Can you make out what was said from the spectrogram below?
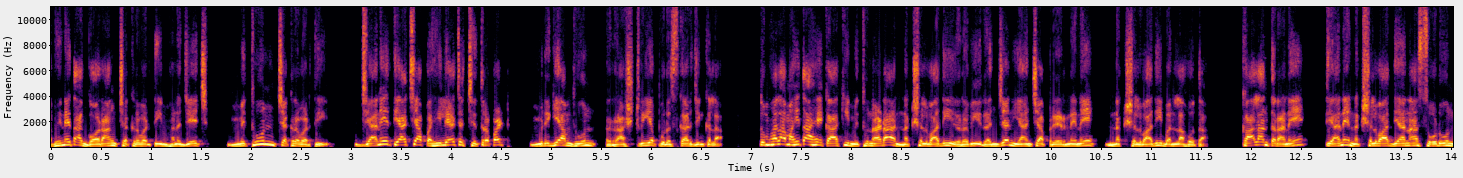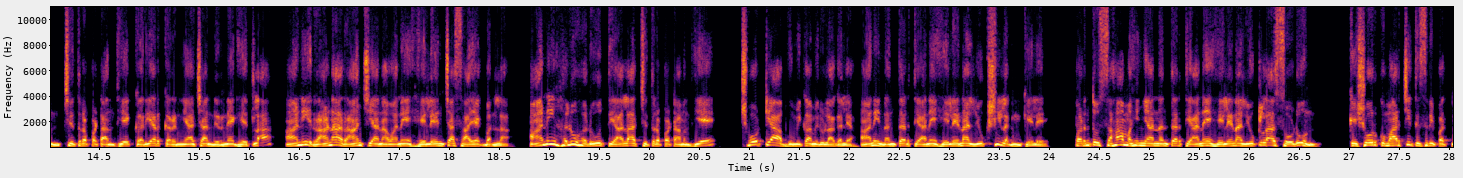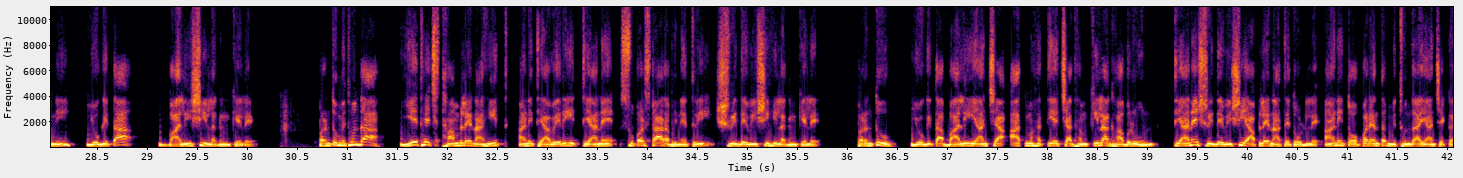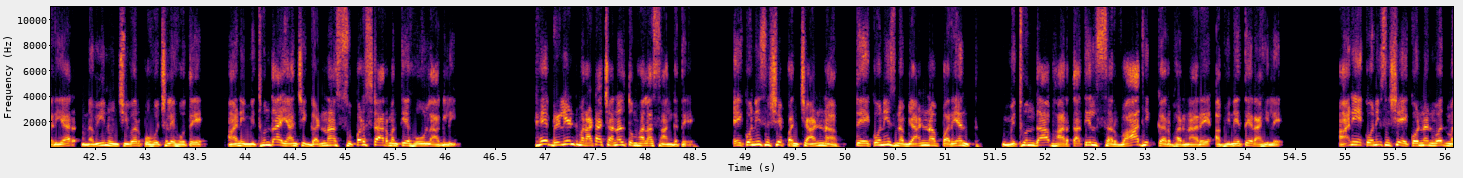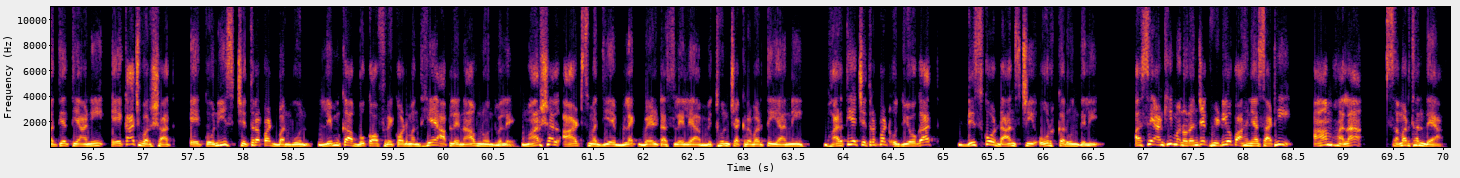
अभिनेता गौरांग चक्रवर्ती म्हणजेच मिथुन चक्रवर्ती ज्याने त्याच्या पहिल्याच चित्रपट मृग्यामधून राष्ट्रीय पुरस्कार जिंकला. तुम्हाला माहीत आहे का की मिथुनाडा नक्षलवादी रवी रंजन यांच्या प्रेरणेने नक्षलवादी बनला होता. कालांतराने त्याने नक्षलवाद्यांना सोडून चित्रपटांमध्ये करिअर करण्याचा निर्णय घेतला आणि राणा रांच या नावाने हेलेनचा सहाय्यक बनला. आणि हळूहळू त्याला चित्रपटांमध्ये छोट्या भूमिका मिळू लागल्या आणि नंतर त्याने हेलेना ल्युकशी लग्न केले. परंतु सहा महिन्यानंतर त्याने हेलेना ल्युकला सोडून किशोर कुमारची तिसरी पत्नी योगिता बालीशी लग्न केले. परंतु मिथुनदा येथेच थांबले नाहीत आणि त्यावेळी त्याने सुपरस्टार अभिनेत्री श्रीदेवीशीही लग्न केले. परंतु योगिता बाली यांच्या आत्महत्येच्या धमकीला घाबरून त्याने श्रीदेवीशी आपले नाते तोडले आणि तोपर्यंत मिथुनदा यांचे करिअर नवीन उंचीवर पोहोचले होते आणि मिथुनदा यांची गणना सुपरस्टारमध्ये होऊ लागली. हे ब्रिलियंट मराठा चॅनल तुम्हाला सांगते. एकोणीसशे पंच्याण्णव ते एकोणीस नव्याण्णव पर्यंत मिथुनदा भारतातील सर्वाधिक कर भरणारे अभिनेते राहिले. आणि एकोणीसशे एकोणनव्वदमध्ये त्यांनी एकाच वर्षात एकोणीस चित्रपट बनवून लिमका बुक ऑफ रेकॉर्डमध्ये आपले नाव नोंदवले. मार्शल आर्ट्समध्ये ब्लॅक बेल्ट असलेल्या मिथुन चक्रवर्ती यांनी भारतीय चित्रपट उद्योगात डिस्को डान्सची ओळख करून दिली. असे आणखी मनोरंजक व्हिडिओ पाहण्यासाठी आम्हाला समर्थन द्या.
